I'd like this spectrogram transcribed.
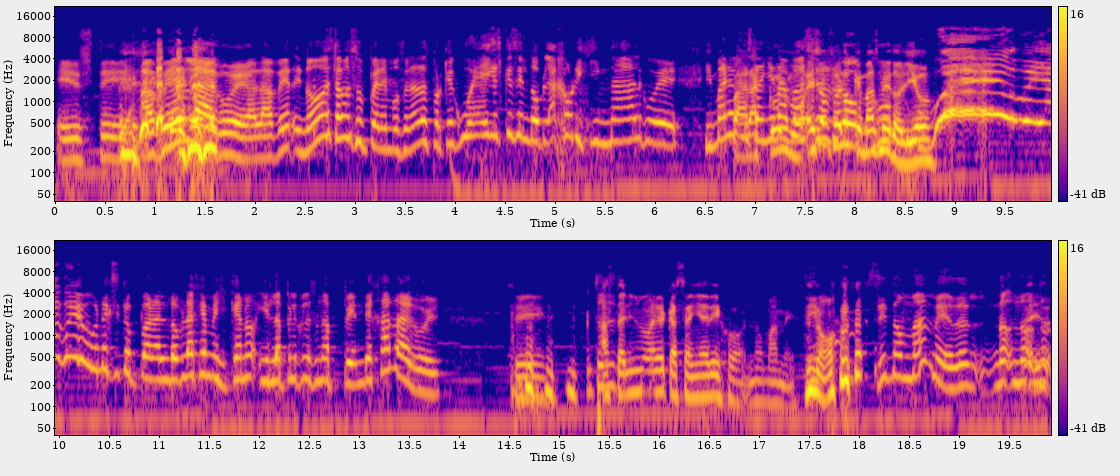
este, a verla, güey, a la ver, no, estaban súper emocionadas porque, güey, es que es el doblaje original, güey, y Mario Para Castañeda colmo, va a eso ser fue lo que más me dolió. Güey, güey, güey, un éxito para el doblaje mexicano y la película es una pendejada, güey. Sí. Entonces- Hasta el mismo Mario Castañeda dijo, no mames. No. Sí, no mames, no, no, no.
